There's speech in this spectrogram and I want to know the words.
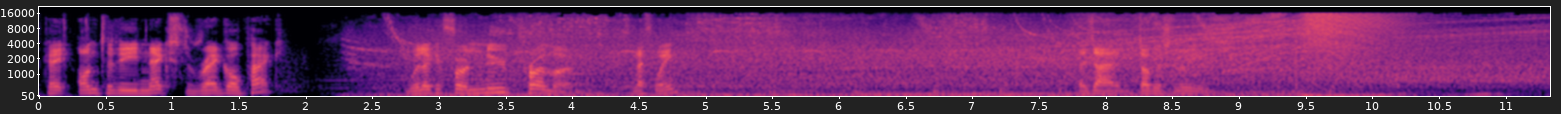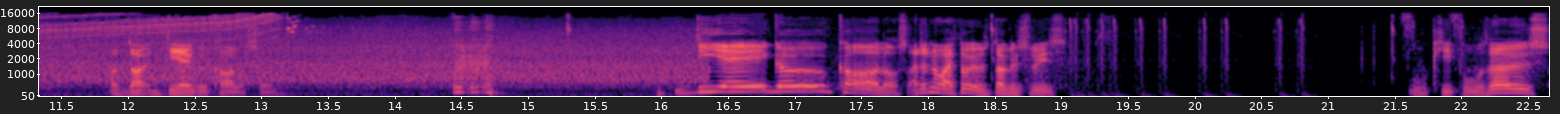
Okay, on to the next rare gold pack. We're looking for a new promo. Left wing. Is that Douglas Luiz? Or Diego Carlos, Diego Carlos. I don't know why I thought it was Douglas Luiz. We'll keep all those.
